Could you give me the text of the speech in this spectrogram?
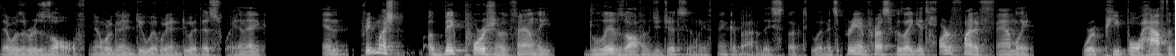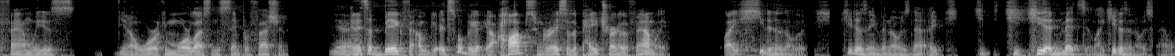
There was a resolve. You know, we're gonna do it. We're gonna do it this way. And they, and pretty much a big portion of the family lives off of jujitsu. When you think about it, they stuck to it. And it's pretty impressive because like it's hard to find a family where people half the family is you know working more or less in the same profession. yeah. And it's a big, fam- it's so big. Robson Gracie is the patriarch of the family. Like he doesn't know, he doesn't even know his. Like he, he, he admits it. Like he doesn't know his family.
